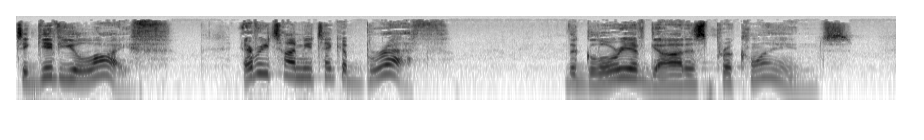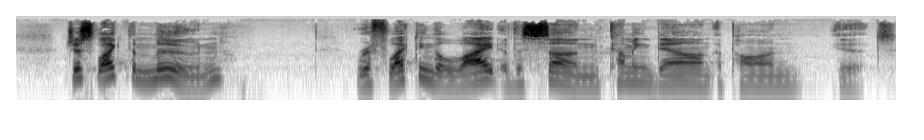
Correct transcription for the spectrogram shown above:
to give you life. Every time you take a breath, the glory of God is proclaimed. Just like the moon reflecting the light of the sun coming down upon it.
